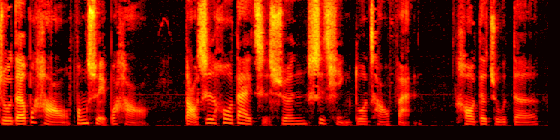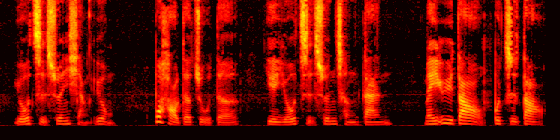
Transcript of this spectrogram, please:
主德不好，风水不好，导致后代子孙事情多超凡。好的主德由子孙享用，不好的主德也由子孙承担。没遇到不知道，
